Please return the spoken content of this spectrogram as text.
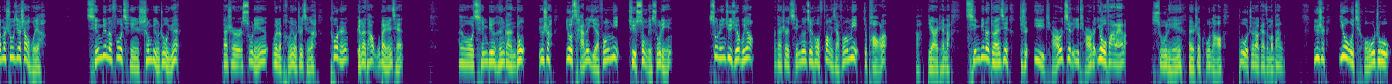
咱们书接上回啊，秦兵的父亲生病住院，但是苏林为了朋友之情啊，托人给了他五百元钱。哎呦，秦兵很感动，于是啊，又采了野蜂蜜去送给苏林。苏林拒绝不要，但是秦兵最后放下蜂蜜就跑了。啊，第二天呢，秦兵的短信就是一条接着一条的又发来了。苏林很是苦恼，不知道该怎么办了，于是又求助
